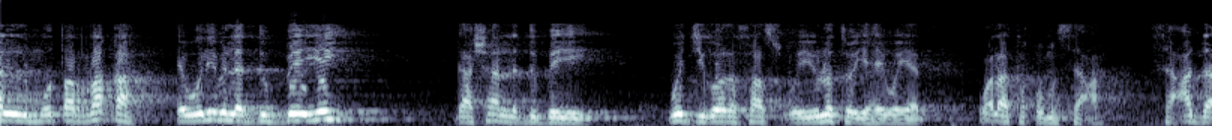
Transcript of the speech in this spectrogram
almuaraqa ee weliba la dubeeyey gaashaan la dubeeyey wejigooda saas wayulatoo yahay weyaan walaa taquumu saaca saacadda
